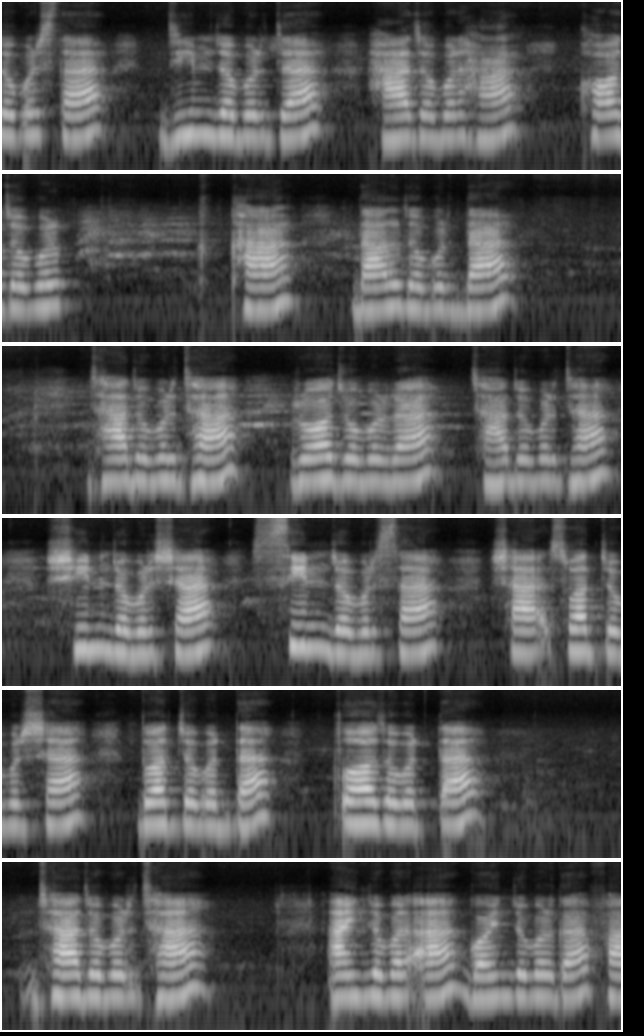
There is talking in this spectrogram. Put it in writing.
জবর সা, জিম জবর যা হা জবর হা, খ জবর খা, দাল জবর দা, ঝা জবর ঝা র জবর রা, ঝা জবর ঝা, শিন জবর সা, সিন জবর সা সা, সোয়াদ জবর সা দোয়াত জবর দা, ত জবর তা, ঝা জবর ঝা, আইন জবর আ গইন জবর গা, ফা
